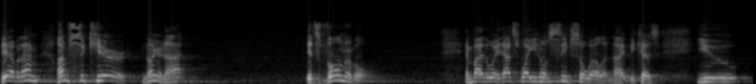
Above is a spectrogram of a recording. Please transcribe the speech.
Yeah, but I'm I'm secure. No, you're not. It's vulnerable. And by the way, that's why you don't sleep so well at night because you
